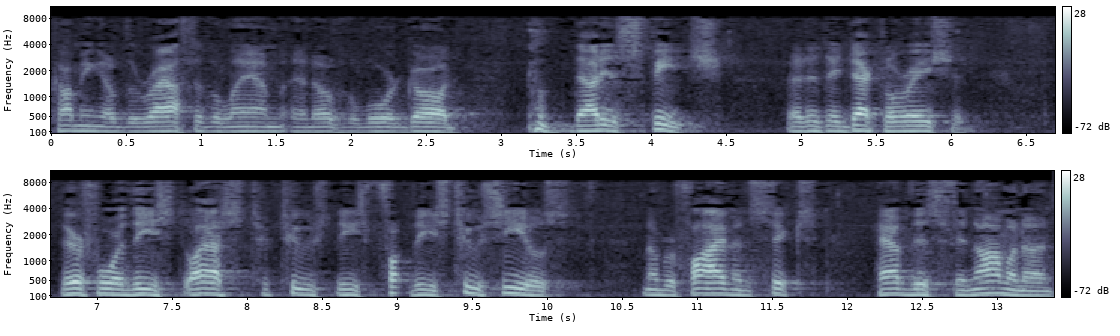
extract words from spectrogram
coming of the wrath of the Lamb and of the Lord God. that is speech. That is a declaration. Therefore, these last two, these, these two seals, number five and six, have this phenomenon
